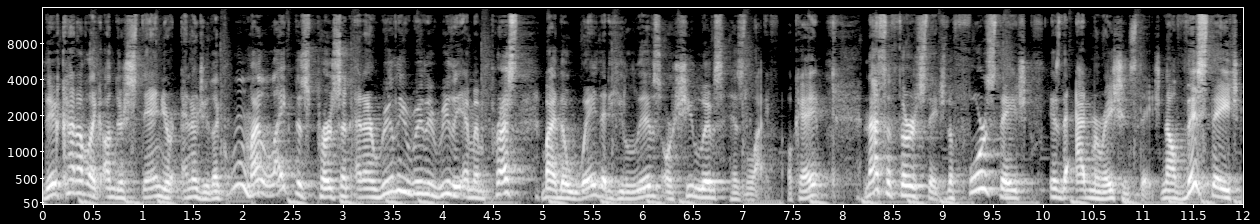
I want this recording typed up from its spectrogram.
they kind of like understand your energy. Like, hmm, I like this person, and I really, really, really am impressed by the way that he lives or she lives his life, okay? And that's the third stage. The fourth stage is the admiration stage. Now, this stage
